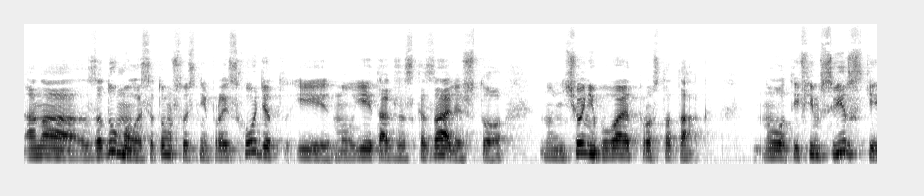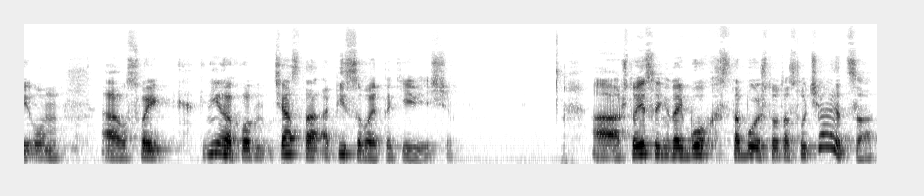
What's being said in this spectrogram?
она задумалась о том, что с ней происходит, и ну, ей также сказали, что ну, ничего не бывает просто так. Ну, вот, Ефим Свирский, он в своих книгах он часто описывает такие вещи. А, что если, не дай бог, с тобой что-то случается,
